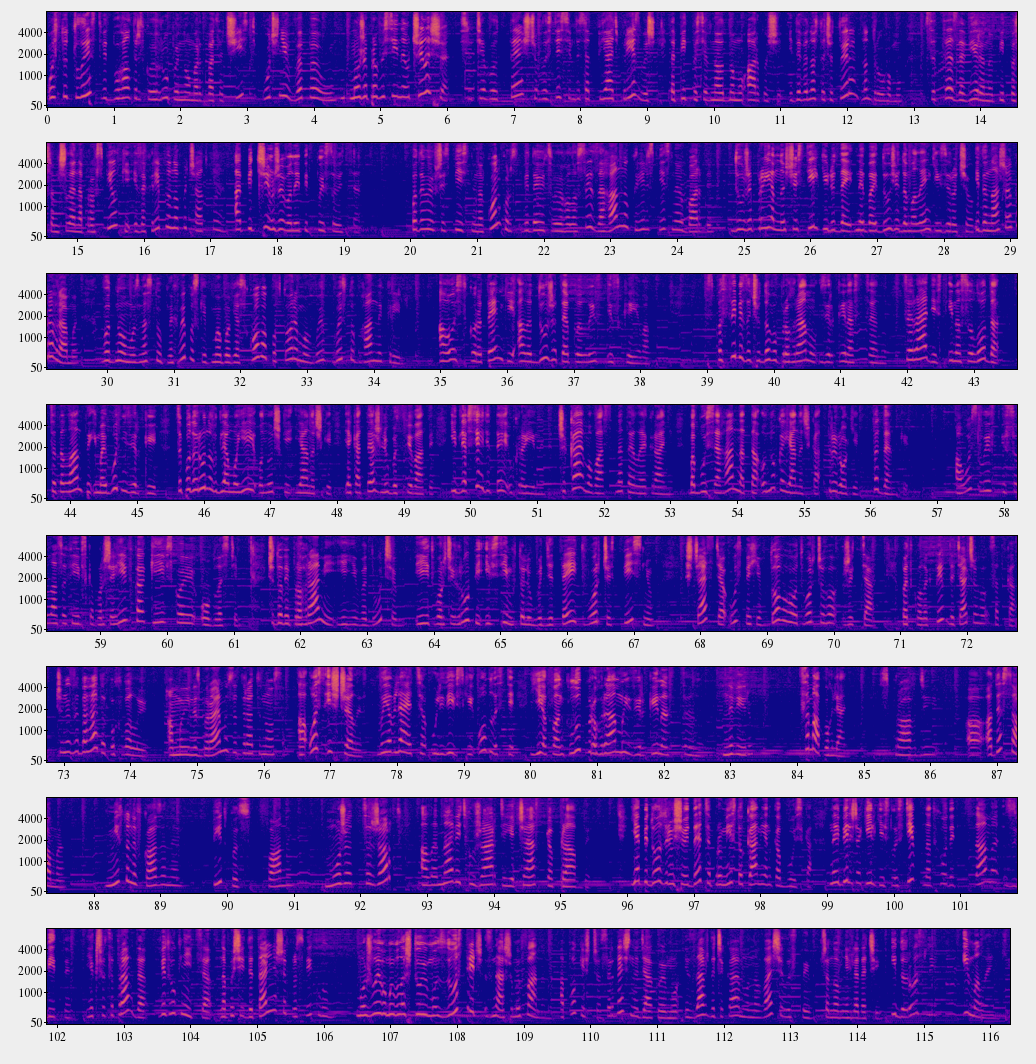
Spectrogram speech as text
Ось тут лист від бухгалтерської групи номер 26 учнів ВПУ. Може, професійне училище? Суттєво те, що в листі 75 прізвищ та підписів на одному аркуші і 94 на другому. Все це завірено підписом члена профспілки і закріплено печаткою. А під чим же вони підписуються? Подивившись пісню на конкурс, віддають свої голоси за Ганну Кріль з піснею Барбі. Дуже приємно, що стільки людей не байдужі до маленьких зірочок. І до нашої програми. В одному з наступних випусків ми обов'язково повторимо виступ Ганни Кріль. А ось коротенький, але дуже теплий лист із Києва. Спасибі за чудову програму Зірки на сцену. Це радість і насолода, це таланти і майбутні зірки. Це подарунок для моєї онучки Яночки, яка теж любить співати. І для всіх дітей України. Чекаємо вас на телеекрані. Бабуся Ганна та онука Яночка три роки. Феденки. А ось лист із села Софіївська Борщагівка Київської області. Чудовій програмі, її ведучим, її творчій групі і всім, хто любить дітей, творчість, пісню, щастя, успіхів, довгого творчого життя. Педколектив дитячого садка. Чи не забагато похвали? А ми не збираємось задирати носа. А ось іще лист. Виявляється, у Львівській області є фан-клуб програми Зірки на сцену. Не вірю. Сама поглянь. Справді. А, а де саме? Місто не вказане, підпис, фани. Може, це жарт? Але навіть у жарті є частка правди. Я підозрюю, що йдеться про місто Кам'янка-Бузька. Найбільша кількість листів надходить саме звідти. Якщо це правда, відгукніться, напишіть детальніше про свій клуб. Можливо, ми влаштуємо зустріч з нашими фанами. А поки що сердечно дякуємо і завжди чекаємо на ваші листи, шановні глядачі. І дорослі, і маленькі.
